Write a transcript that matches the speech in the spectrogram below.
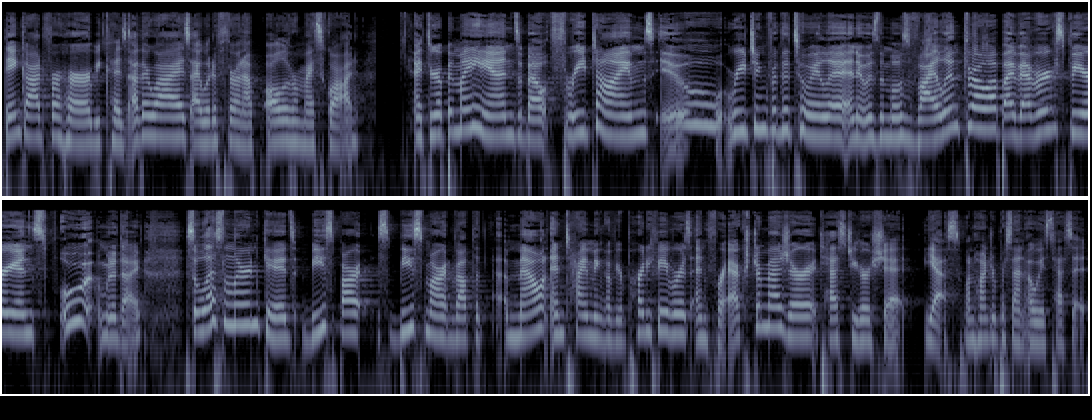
Thank God for her because otherwise I would have thrown up all over my squad. I threw up in my hands about three times, ew, reaching for the toilet, and it was the most violent throw up I've ever experienced. Ooh, I'm gonna die. So, lesson learned, kids: be smart, be smart about the amount and timing of your party favors, and for extra measure, test your shit. Yes, 100% always test it.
